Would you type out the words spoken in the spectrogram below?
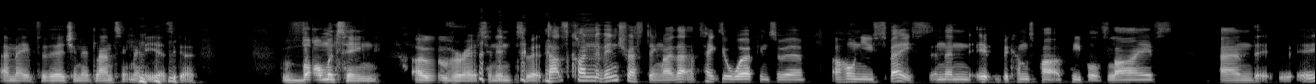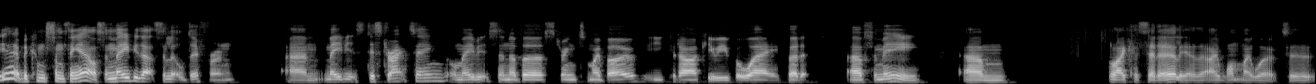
I made for Virgin Atlantic many years ago, vomiting over it and into it. That's kind of interesting. Like that takes your work into a, a whole new space, and then it becomes part of people's lives, and it, yeah, it becomes something else. And maybe that's a little different. Um, maybe it's distracting, or maybe it's another string to my bow. You could argue either way, but uh, for me, um, like I said earlier, that I want my work to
